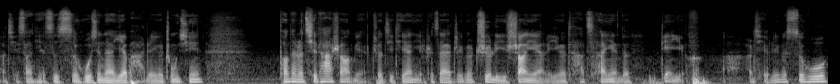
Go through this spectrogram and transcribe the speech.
而且桑切斯似乎现在也把这个重心放在了其他上面。这几天也是在这个智利上演了一个他参演的电影啊，而且这个似乎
